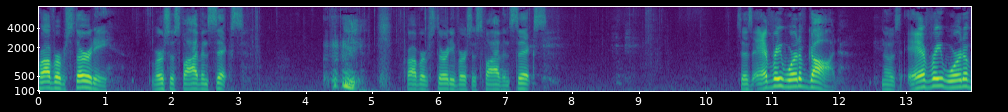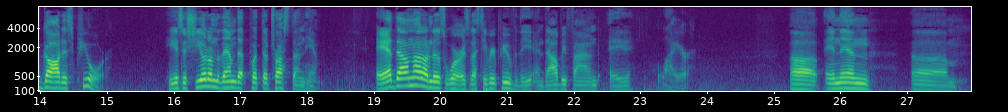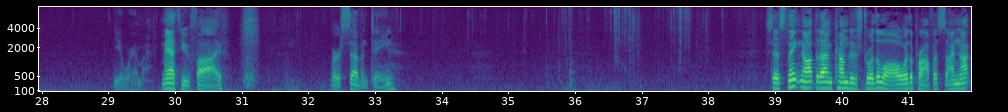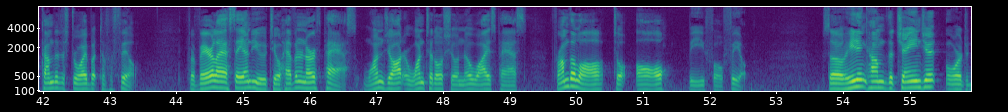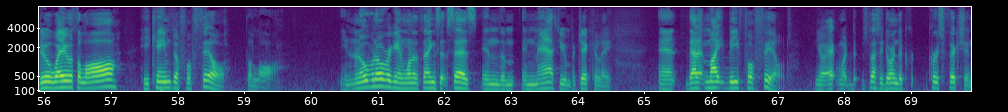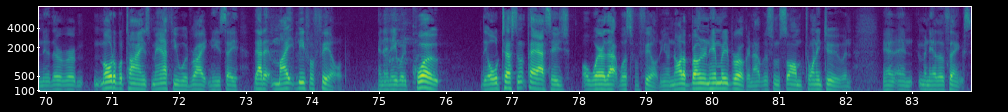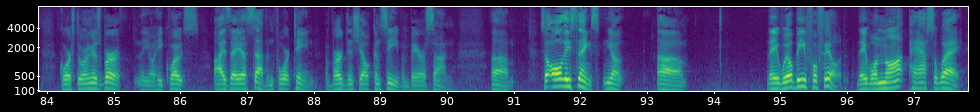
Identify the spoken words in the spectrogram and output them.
Proverbs 30, verses 5 and 6. Proverbs 30, verses 5 and 6 says every word of God, notice every word of God is pure. He is a shield unto them that put their trust on him. Add thou not unto his words, lest he reprove thee, and thou be found a liar. Uh, and then, um, yeah, where am I? Matthew 5, verse 17. says, Think not that I am come to destroy the law or the prophets. I am not come to destroy, but to fulfill. For verily I say unto you, till heaven and earth pass, one jot or one tittle shall no wise pass from the law till all be fulfilled. So he didn't come to change it or to do away with the law. He came to fulfill the law. And over and over again, one of the things that says in the in Matthew in particularly, and that it might be fulfilled. You know, especially during the crucifixion, there were multiple times Matthew would write and he'd say that it might be fulfilled, and then he would quote the Old Testament passage of where that was fulfilled. You know, not a bone in him would be broken. That was from Psalm 22 and, and, and many other things. Of course, during his birth, you know, he quotes Isaiah 7:14, "A virgin shall conceive and bear a son." Um, so all these things, you know, uh, they will be fulfilled. They will not pass away.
